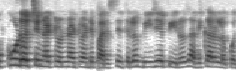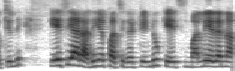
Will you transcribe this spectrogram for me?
ముక్కుడు వచ్చినట్టు ఉన్నటువంటి పరిస్థితిలో బీజేపీ ఈరోజు అధికారంలోకి వచ్చింది. కేసీఆర్ అదే పసిగట్టిండు. కేసీ మళ్ళీ ఏదన్నా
